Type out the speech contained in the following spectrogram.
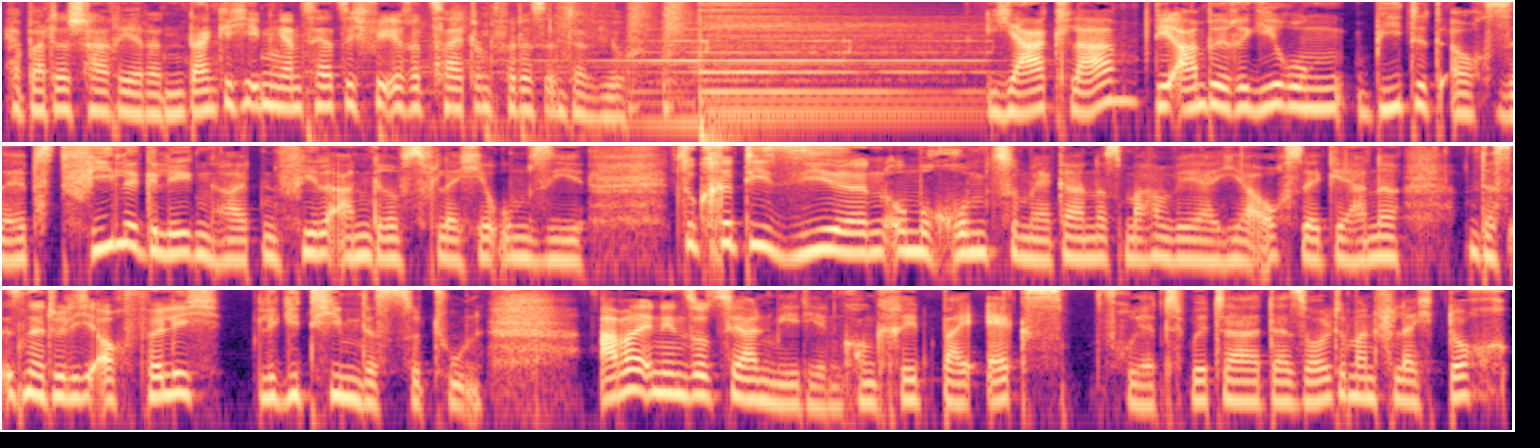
Herr Bhattacharya, dann danke ich Ihnen ganz herzlich für Ihre Zeit und für das Interview. Ja, klar, die Ampelregierung bietet auch selbst viele Gelegenheiten, viel Angriffsfläche, um sie zu kritisieren, um rumzumeckern. Das machen wir ja hier auch sehr gerne. Und das ist natürlich auch völlig legitim, das zu tun. Aber in den sozialen Medien, konkret bei X, früher Twitter, da sollte man vielleicht doch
